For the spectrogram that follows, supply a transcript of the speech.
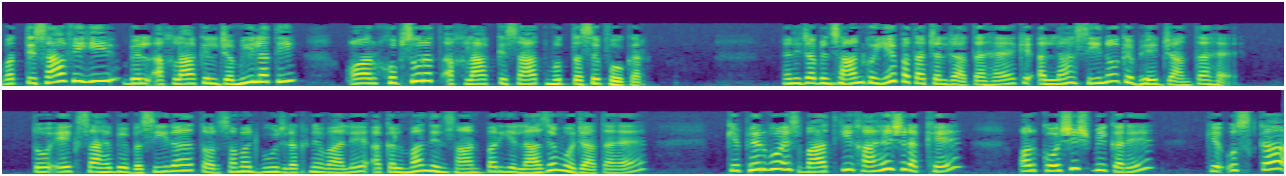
و تصافی ہی بال اخلاق الجمیلتی اور خوبصورت اخلاق کے ساتھ متصف ہو کر۔ یعنی جب انسان کو یہ پتا چل جاتا ہے کہ اللہ سینوں کے بھیج جانتا ہے، تو ایک صاحب بصیرت اور سمجھ بوجھ رکھنے والے عقل مند انسان پر یہ لازم ہو جاتا ہے کہ پھر وہ اس بات کی خواہش رکھے اور کوشش بھی کرے کہ اس کا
